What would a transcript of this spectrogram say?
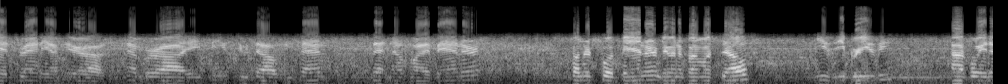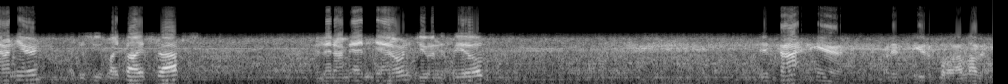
it's Randy. I'm here uh, September uh, 18th, 2010, setting up my banner. 100 foot banner, doing it by myself. Easy breezy. Halfway down here, I just use my thigh straps. And then I'm heading down, doing the field. It's hot in here, but it's beautiful. I love it.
